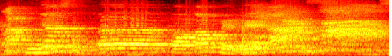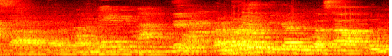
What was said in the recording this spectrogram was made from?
lagunya eh potong bebek tiga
